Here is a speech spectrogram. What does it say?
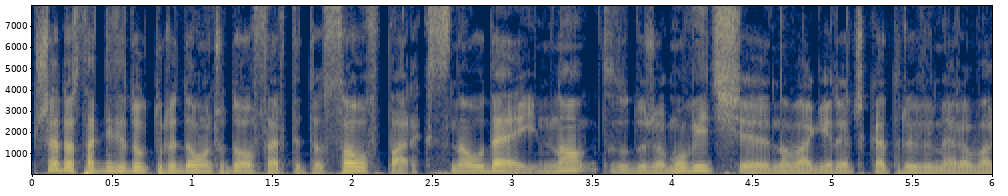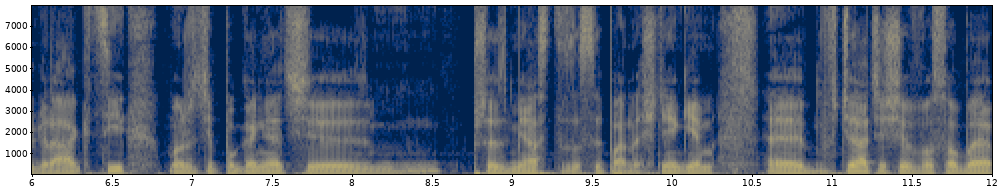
Przedostatni tytuł, który dołączył do oferty to South Park Snow Day. No, co tu dużo mówić, nowa giereczka, trójwymiarowa gra akcji, możecie poganiać przez miasto zasypane śniegiem. E, Wcielacie się w osobę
